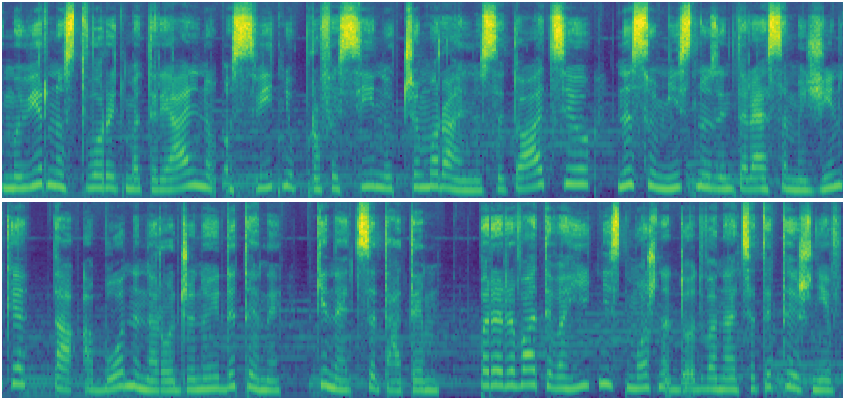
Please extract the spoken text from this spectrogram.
ймовірно створить матеріальну, освітню, професійну чи моральну ситуацію, несумісну з інтересами жінки та або ненародженої дитини. Кінець цитати. Переривати вагітність можна до 12 тижнів.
